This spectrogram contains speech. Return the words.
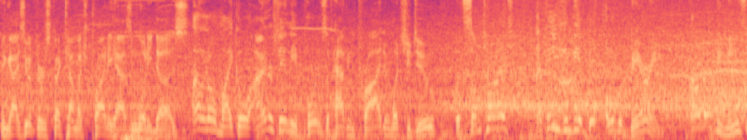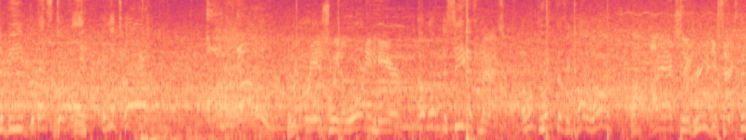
And guys, you have to respect how much pride he has in what he does. I don't know, Michael. I understand the importance of having pride in what you do, but sometimes I think he can be a bit overbearing. I don't know if he means to be, but that's definitely in the top. Oh, no! The referee issuing a warning here. I wanted to see this match. I hope the ref doesn't call it off. I actually agree with you, Saxton.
